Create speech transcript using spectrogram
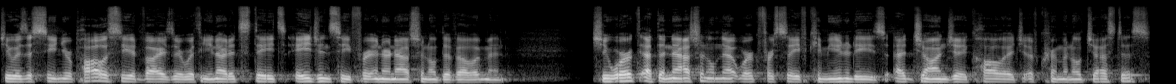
She was a senior policy advisor with the United States Agency for International Development. She worked at the National Network for Safe Communities at John Jay College of Criminal Justice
